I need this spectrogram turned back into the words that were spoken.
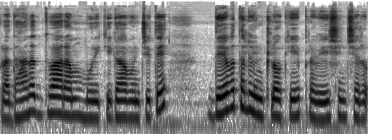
ప్రధాన ద్వారం మురికిగా ఉంచితే దేవతలు ఇంట్లోకి ప్రవేశించరు.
